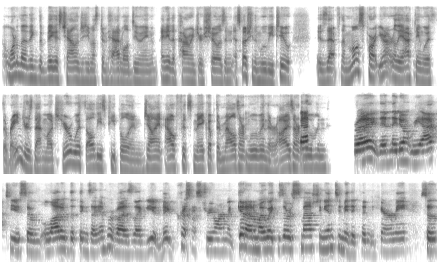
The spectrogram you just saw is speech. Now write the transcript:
one of the I think the biggest challenges you must have had while doing any of the Power Rangers shows, and especially the movie too, is that for the most part you're not really acting with the Rangers that much. You're with all these people in giant outfits, makeup. Their mouths aren't moving, their eyes aren't moving. Right. Then they don't react to you. So a lot of the things I improvise, like you big Christmas tree ornament, get out of my way, because they were smashing into me. They couldn't hear me. So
